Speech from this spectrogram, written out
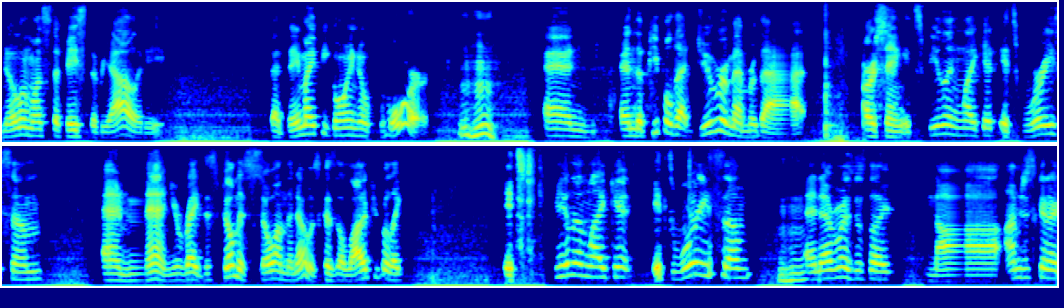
no one wants to face the reality that they might be going to war Mm-hmm. and and the people that do remember that are saying it's feeling like it. It's worrisome. And man you're right. This film is so on the nose because a lot of people are like it's feeling like it. It's worrisome. Mm-hmm. and everyone's just like nah i'm just gonna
